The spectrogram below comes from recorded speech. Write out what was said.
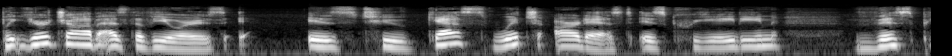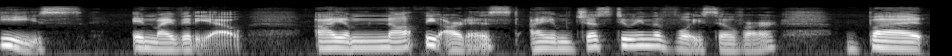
But your job as the viewers is to guess which artist is creating this piece in my video. I am not the artist. I am just doing the voiceover. But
